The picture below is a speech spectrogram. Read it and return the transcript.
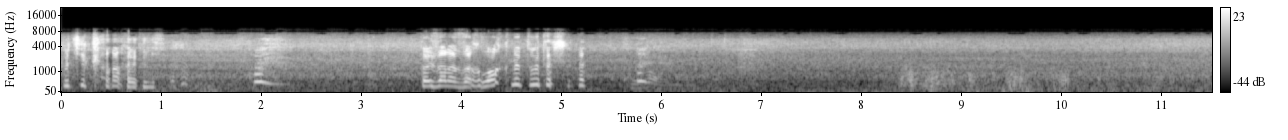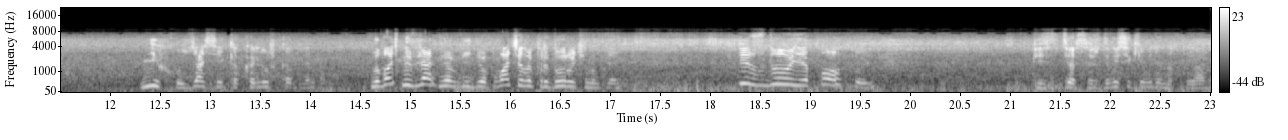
Почекай. Той зараз заглохне тут а що? Чого? Ну, Ніхуя сі, яка калюшка, блядь. Ну бач, не зря зняв відео, побачили придурочну, блядь. Піздує, похуй. Піздець, аж дивись, які води нахуяру.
